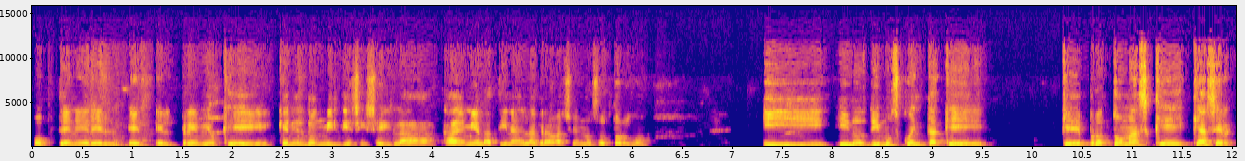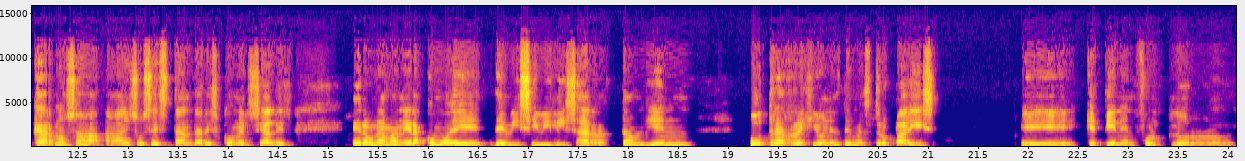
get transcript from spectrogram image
obtener el, premio que, en el 2016 la Academia Latina de la Grabación nos otorgó. Y, nos dimos cuenta que, de pronto más que, acercarnos a, esos estándares comerciales, era una manera como de, visibilizar también otras regiones de nuestro país eh, que tienen folclore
